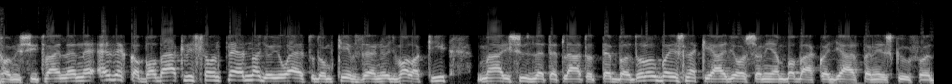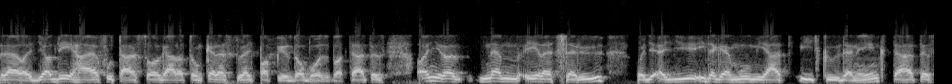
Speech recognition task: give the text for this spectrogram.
hamisítvány lenne. Ezek a babák viszont nagyon jó el tudom képzelni, hogy valaki már is üzletet látott ebbe a dologba, és neki áll gyorsan ilyen babákat gyártani, és külföldre eladja a DHL futárszolgálaton keresztül egy papírdobozba. Tehát ez annyira nem életszerű, hogy egy idegen múmiát így küldenénk, tehát ez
